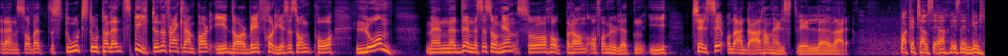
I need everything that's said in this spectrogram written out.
regnes som et stort, stort talent. Spilte under Frank Lampard i Derby forrige sesong på lån, men denne sesongen så håper han å få muligheten i Chelsea, og det er der han helst vil være. Back at Chelsea, huh? isn't it good?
